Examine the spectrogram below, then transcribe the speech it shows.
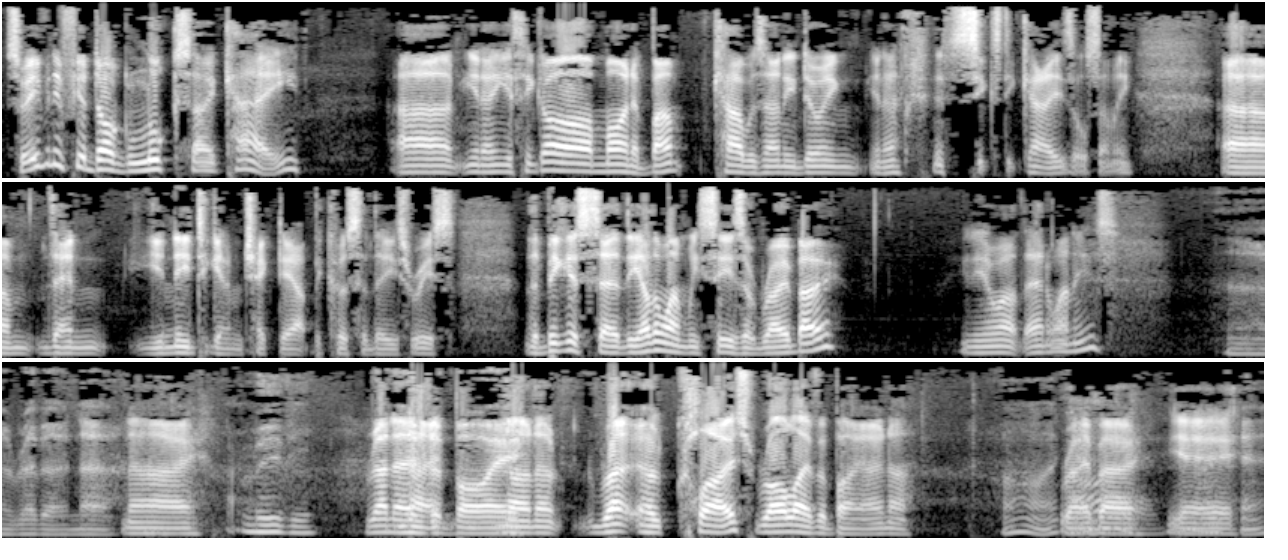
So even if your dog looks okay, uh, you know, you think, oh, minor bump, car was only doing, you know, 60 Ks or something, um, then you need to get them checked out because of these risks. The biggest, uh, the other one we see is a robo. You know what that one is? Uh, Robo, no. No. Movie. Run no, over by. No, no. Ro- uh, close. Rollover by owner. Oh, okay. Robo. yeah. okay.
